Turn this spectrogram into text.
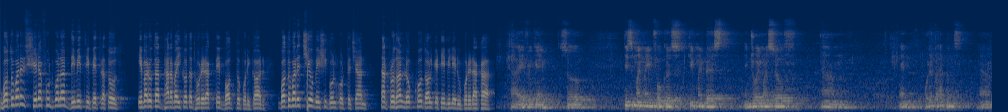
গতবারের সেরা ফুটবলার দিমিত্রি পেত্রাতোস এবারও তার ধারাবাহিকতা ধরে রাখতে বদ্ধপরিকর গতবারের চেয়েও বেশি গোল করতে চান তার প্রধান লক্ষ্য দলকে টেবিলের উপরে রাখা uh, every game. So this is my main focus. Give my best, enjoy myself, um, and whatever happens, um,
